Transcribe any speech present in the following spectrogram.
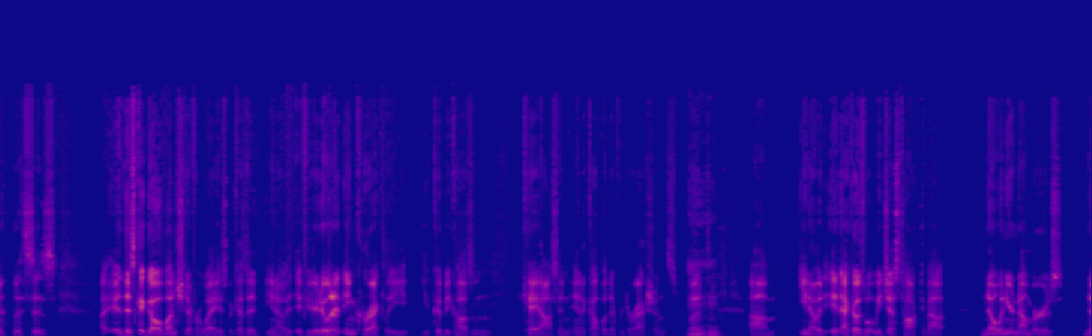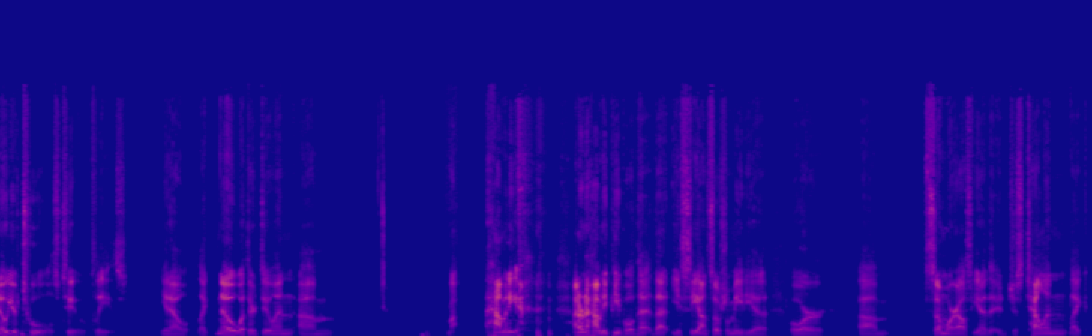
this is uh, this could go a bunch of different ways because it you know if you're doing it incorrectly, you could be causing chaos in in a couple of different directions. But mm-hmm. um, you know it, it echoes what we just talked about. Knowing your numbers, know your tools too, please you know like know what they're doing um how many i don't know how many people that that you see on social media or um somewhere else you know that just telling like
